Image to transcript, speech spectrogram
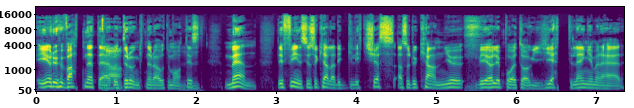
är du i vattnet där, Ja. då drunknar du automatiskt. Men det finns ju så kallade glitches. Alltså du kan ju, vi höll ju på ett tag jättelänge med det här.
